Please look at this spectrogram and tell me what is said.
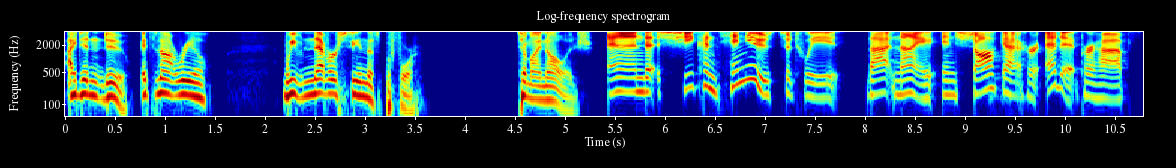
I didn't do. It's not real. We've never seen this before, to my knowledge. And she continues to tweet that night in shock at her edit, perhaps.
